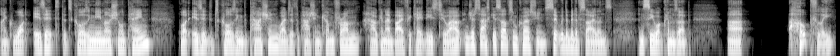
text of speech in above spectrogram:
like, what is it that's causing the emotional pain? What is it that's causing the passion? Where does the passion come from? How can I bifurcate these two out? And just ask yourself some questions. Sit with a bit of silence and see what comes up. Uh, hopefully,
